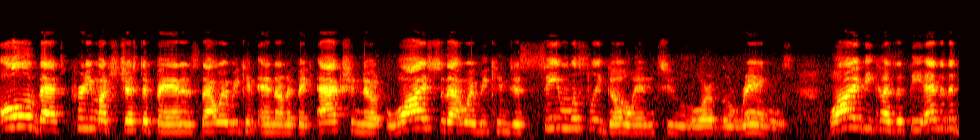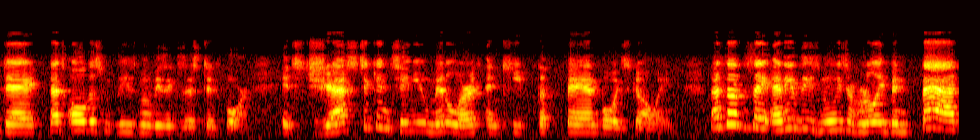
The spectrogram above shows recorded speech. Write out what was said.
All of that's pretty much just abandoned, so that way we can end on a big action note. Why? So that way we can just seamlessly go into Lord of the Rings. Why? Because at the end of the day, that's all this, these movies existed for. It's just to continue Middle-earth and keep the fanboys going. That's not to say any of these movies have really been bad,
